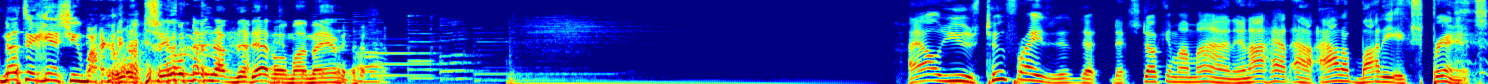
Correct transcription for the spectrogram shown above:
Nothing against you, Michael. we were children of the devil, my man. Al used two phrases that, that stuck in my mind, and I had an out of body experience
